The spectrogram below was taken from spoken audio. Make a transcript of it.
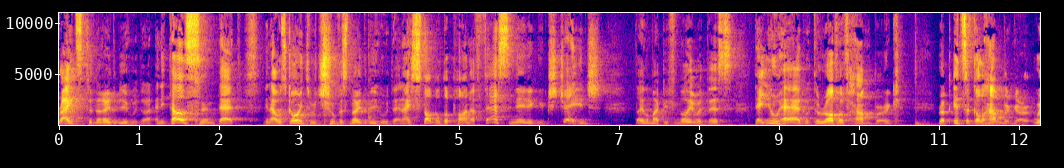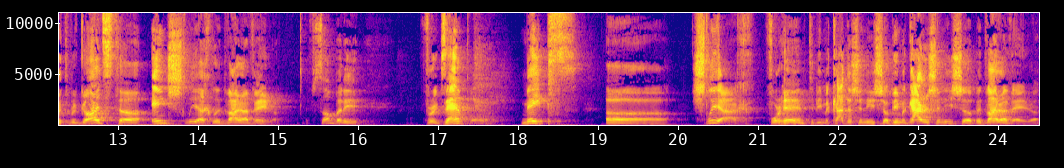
writes to the Noid Yehuda, and he tells him that, you know, I was going through Chuvas Noid Yehuda, and I stumbled upon a fascinating exchange, Daila might be familiar with this, that you had with the Rav of Hamburg, Rab Itzakal Hamburger, with regards to Ein Shliach Ledvar Avera. If somebody, for example, makes a Shliach for him to be Mekadosh Anisha, be Megarish Anisha, Bedvar Avera,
